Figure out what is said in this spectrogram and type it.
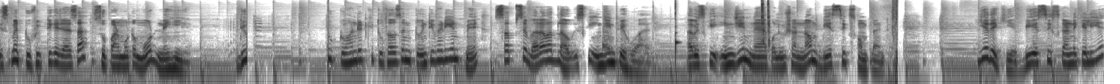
इसमें 250 के जैसा सुपर मोटो मोड नहीं है। 200 की 2020 वेरिएंट में सबसे बड़ा बदलाव इसकी इंजन पे हुआ है। अब इसकी इंजन नया पोल्यूशन नाम बी एस सिक्स कॉम्प्लेंट ये देखिए बी एस सिक्स करने के लिए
